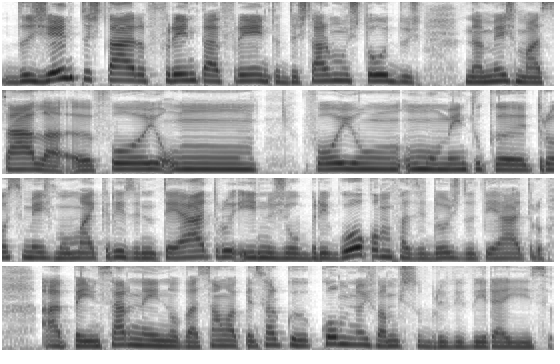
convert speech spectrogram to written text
de gente estar frente a frente, de estarmos todos na mesma sala, uh, foi um foi um, um momento que trouxe mesmo uma crise no teatro e nos obrigou, como fazedores do teatro, a pensar na inovação, a pensar que, como nós vamos sobreviver a isso.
